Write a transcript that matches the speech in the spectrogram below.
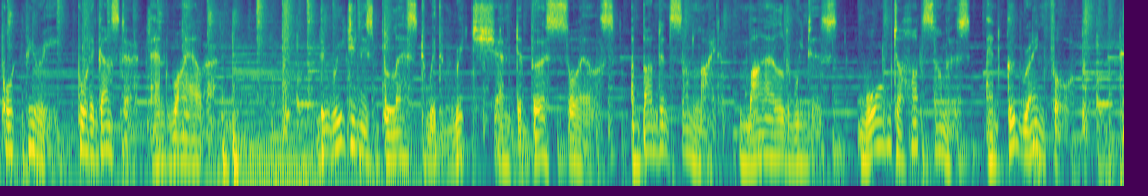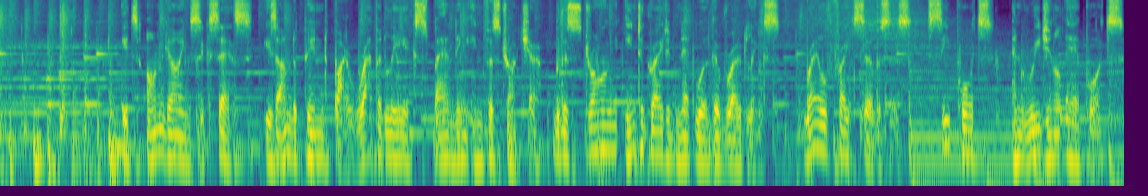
Port Pirie, Port Augusta and Whyalla. The region is blessed with rich and diverse soils, abundant sunlight, mild winters, warm to hot summers and good rainfall. Its ongoing success is underpinned by rapidly expanding infrastructure with a strong integrated network of road links, rail freight services, seaports and regional airports,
